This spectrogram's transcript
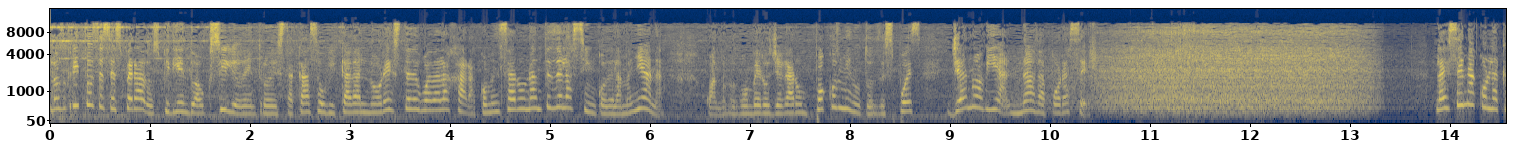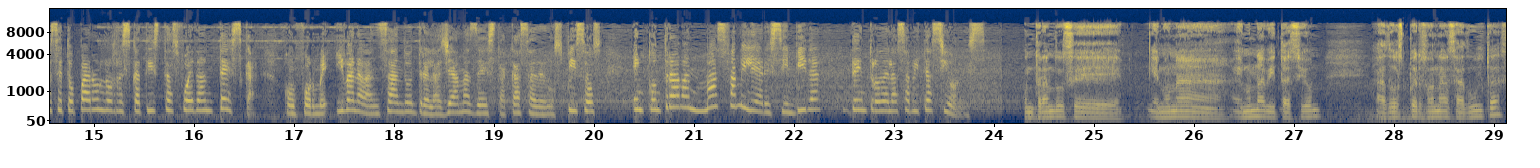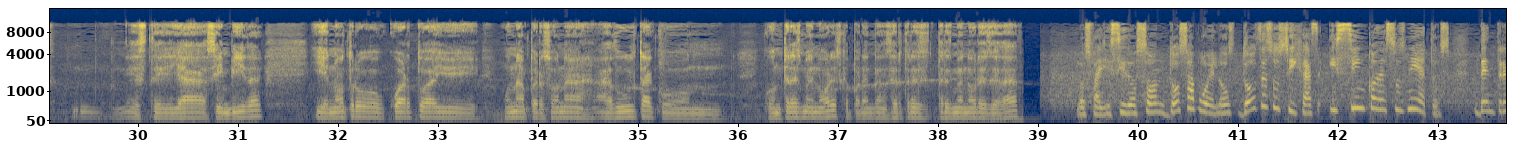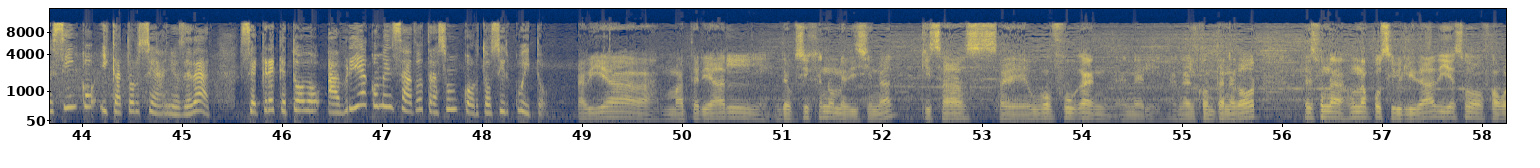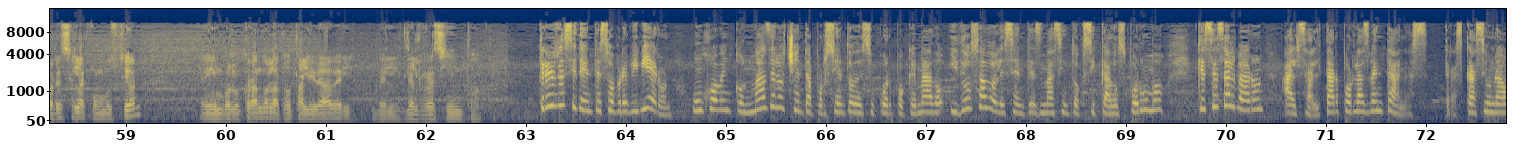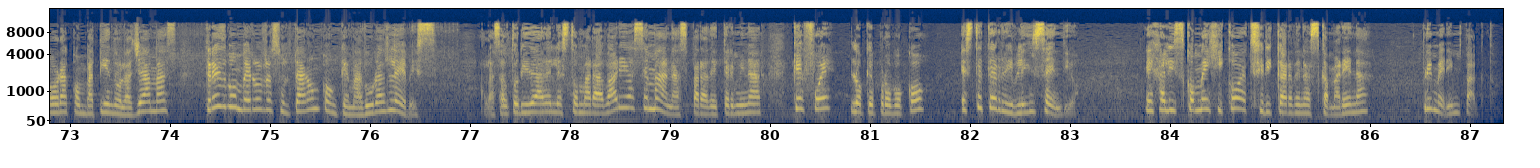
Los gritos desesperados pidiendo auxilio dentro de esta casa ubicada al noreste de Guadalajara comenzaron antes de las 5 de la mañana. Cuando los bomberos llegaron pocos minutos después, ya no había nada por hacer. La escena con la que se toparon los rescatistas fue dantesca. Conforme iban avanzando entre las llamas de esta casa de dos pisos, encontraban más familiares sin vida dentro de las habitaciones. Encontrándose en una, en una habitación a dos personas adultas, este, ya sin vida, y en otro cuarto hay una persona adulta con, con tres menores, que aparentan ser tres, tres menores de edad. Los fallecidos son dos abuelos, dos de sus hijas y cinco de sus nietos, de entre 5 y 14 años de edad. Se cree que todo habría comenzado tras un cortocircuito. Había material de oxígeno medicinal, quizás eh, hubo fuga en, en, el, en, el, contenedor. Es una, una, posibilidad y eso favorece la combustión, eh, involucrando la totalidad del, del, del recinto. Tres residentes sobrevivieron, un joven con más del 80% de su cuerpo quemado y dos adolescentes más intoxicados por humo que se salvaron al saltar por las ventanas. Tras casi una hora combatiendo las llamas, tres bomberos resultaron con quemaduras leves. A las autoridades les tomará varias semanas para determinar qué fue lo que provocó este terrible incendio. En Jalisco, México, Atsiri Cárdenas Camarena, primer impacto.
